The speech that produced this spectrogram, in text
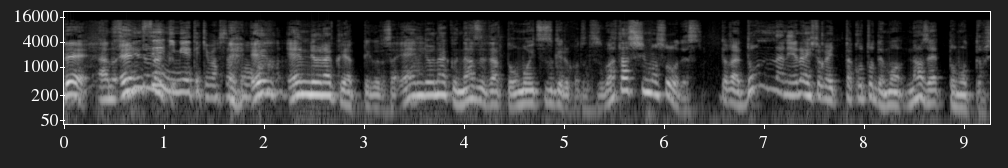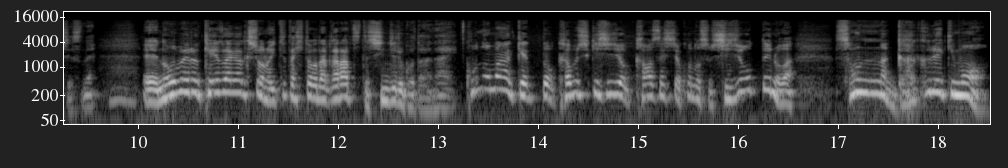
で、あの、遠慮なく。先生に見えてきましたもうえ遠遠慮なくやってください。遠慮なくなぜだと思い続けることです。私もそうです。だから、どんなに偉い人が言ったことでも、なぜと思ってほしいですね。えーノーベル経済学賞の言ってた人だからっつって信じることはない。このマーケット、株式市場、為替市場、この市場っていうのは、そんな学歴も、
